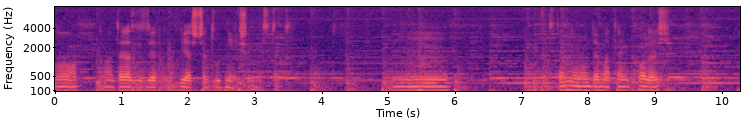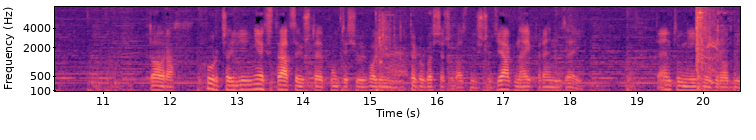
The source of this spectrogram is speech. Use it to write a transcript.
no, teraz jest je- w jeszcze trudniejszej niestety. Mm, Następną rundę ma ten koleś. Dobra, kurczę, niech stracę już te punkty siły woli. Tego gościa trzeba zniszczyć jak najprędzej. Ten tu nic nie zrobi.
